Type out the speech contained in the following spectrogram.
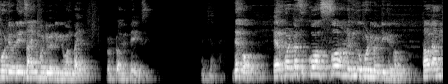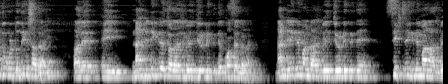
forty five sine forty five degree one by root আমি পেয়ে গেছি। আচ্ছা দেখো, এরপর একটা আছে কসও আমরা কিন্তু ফোর্টি ফাইভ ডিগ্রি পাবো। তাহলে আমি যদি উল্টো দিকে সাজাই, তাহলে এই নাইনটি ডিগ্রিতে চলে আসবে জিরো ডিগ্রিতে কসের বেলায়। নাইনটি ডিগ্রি মানটা আসবে জিরো ডিগ্রিতে সিক্সটি ডিগ্রি মান আসবে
